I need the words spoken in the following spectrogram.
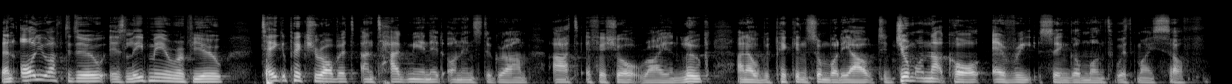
then all you have to do is leave me a review take a picture of it and tag me in it on Instagram at official Ryan Luke. And I will be picking somebody out to jump on that call every single month with myself.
